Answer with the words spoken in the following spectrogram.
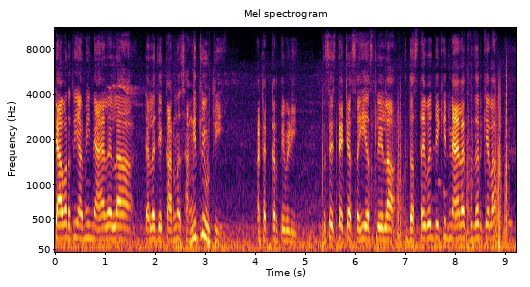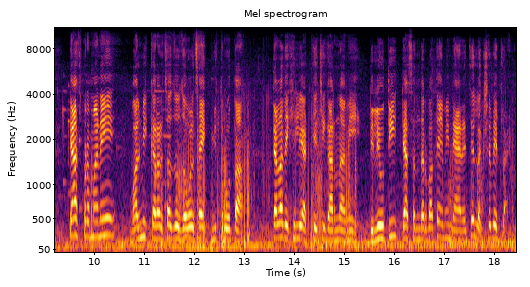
त्यावरती आम्ही न्यायालयाला त्याला जे कारणं सांगितली होती अटक करतेवेळी तसेच त्याच्या सही असलेला दस्तऐवज देखील न्यायालयात हजर केला. त्याचप्रमाणे वाल्मिक कराडचा जो जवळचा एक मित्र होता त्याला देखील अटकेची कारणं आम्ही दिली होती. त्या संदर्भात आम्ही न्यायालयाचे लक्ष वेधलं आहे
